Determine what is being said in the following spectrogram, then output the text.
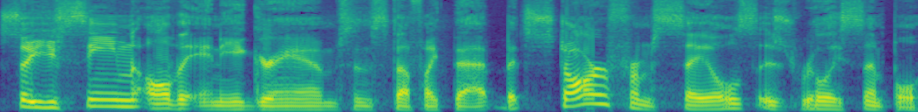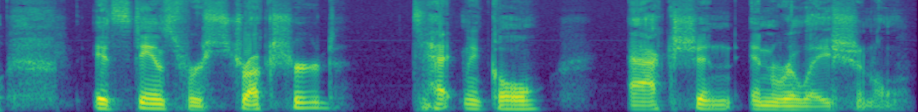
So you've seen all the Enneagrams and stuff like that, but STAR from sales is really simple. It stands for structured, technical, action, and relational.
